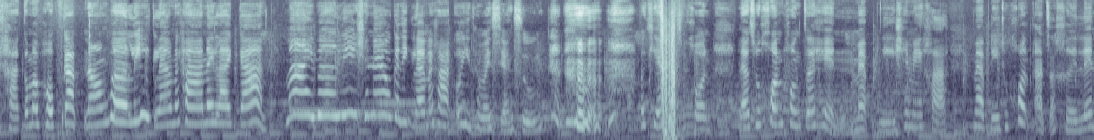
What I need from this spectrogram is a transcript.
นะคะ ก็มาพบกับน้องเบอร์รี่อีกแล้วนะคะ ในรายการ My b e r r y Channel กันอีกแล้วนะคะ อุ้ยทำไมเสียงสูง โอเคค่ะทุกคน แล้วทุกคนคงจะเห็นแมปนี้ใช่ไหมคะ แมปนี้ทุกคนอาจจะเคยเล่น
